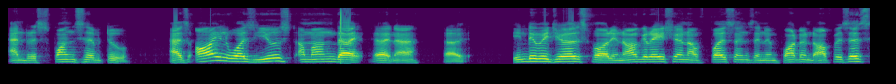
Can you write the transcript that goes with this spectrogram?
and responsive to. As oil was used among the uh, uh, individuals for inauguration of persons in important offices,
